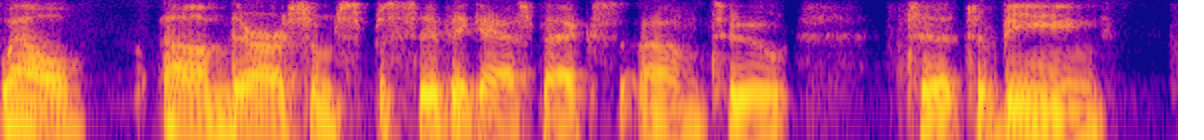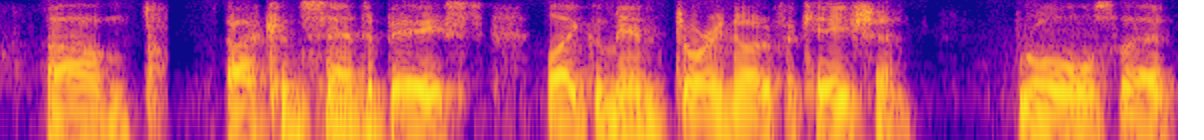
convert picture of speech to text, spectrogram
Well, um, there are some specific aspects um, to, to, to being um, uh, consent based, like the mandatory notification rules that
